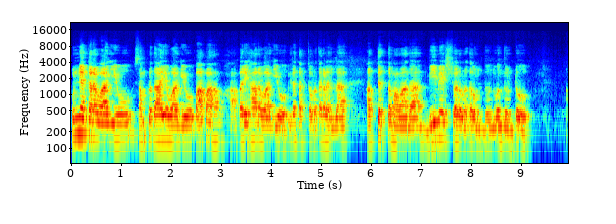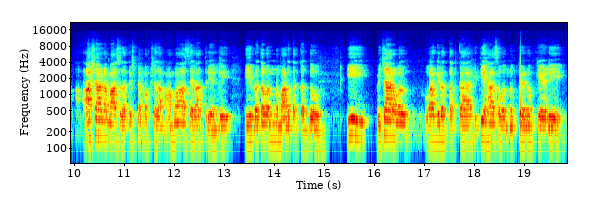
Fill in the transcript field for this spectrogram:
ಪುಣ್ಯಕರವಾಗಿಯೂ, ಸಂಪ್ರದಾಯವಾಗಿಯೂ, ಪಾಪ ಪರಿಹಾರವಾಗಿಯೂ ಇರತಕ್ಕ ವ್ರತಗಳೆಲ್ಲ ಅತ್ಯುತ್ತಮವಾದ ಭೀಮೇಶ್ವರ ವ್ರತ ಒಂದು, ಒಂದುಂಟು. ಆಷಾಢ ಮಾಸದ ಕೃಷ್ಣ ಪಕ್ಷದ ಅಮಾವಾಸ್ಯೆ ರಾತ್ರಿಯಲ್ಲಿ ಈ ವ್ರತವನ್ನು ಮಾಡತಕ್ಕದ್ದು. ಈ ವಿಚಾರವಾಗಿರತಕ್ಕ ಇತಿಹಾಸವನ್ನು ಕೇಳಿ.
